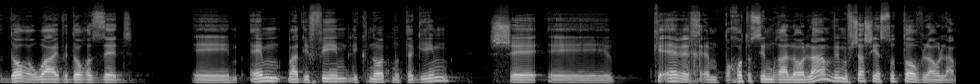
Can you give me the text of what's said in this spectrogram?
דור ה-Y ודור ה-Z, אה, הם מעדיפים לקנות מותגים שכערך הם פחות עושים רע לעולם, ואם אפשר שיעשו טוב לעולם.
